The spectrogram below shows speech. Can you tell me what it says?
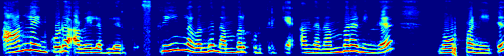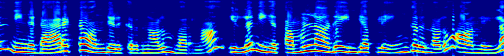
ஆன்லைன் கூட அவைலபிள் இருக்கு. ஸ்க்ரீன்ல வந்து நம்பர் கொடுத்துருக்கேன். அந்த நம்பரை நீங்க நோட் பண்ணிட்டு நீங்க டைரக்டா வந்து எடுக்கிறதுனாலும் வரலாம். இல்ல நீங்க தமிழ்நாடு இந்தியாக்குள்ள எங்க இருந்தாலும் ஆன்லைன்ல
